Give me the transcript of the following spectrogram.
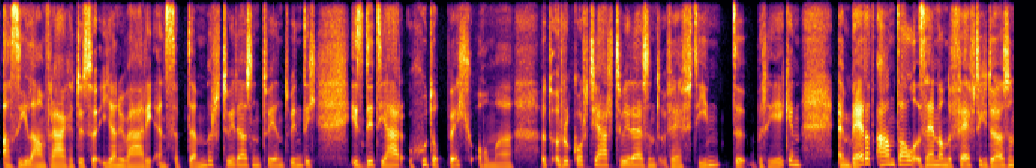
asielaanvragen tussen januari en september 2022 is dit jaar goed op weg om uh, het recordjaar 2015 te breken. En bij dat aantal zijn dan de 50.000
